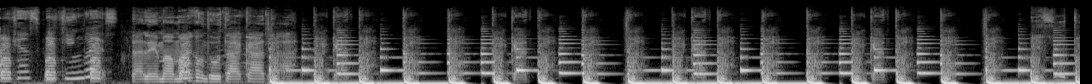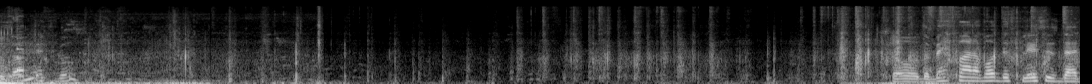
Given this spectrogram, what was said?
I can speak English. Dale mamá con tu tacata. Let's go. So the best part about this place is that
